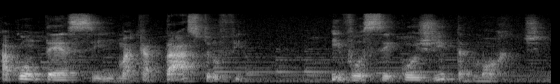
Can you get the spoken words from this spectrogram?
Acontece uma catástrofe e você cogita a morte.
